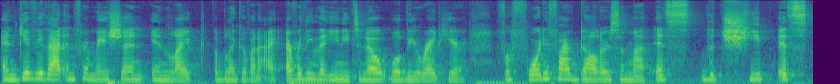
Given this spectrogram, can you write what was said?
and give you that information in like a blink of an eye. Everything that you need to know will be right here for $45 a month. It's the cheap, it's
